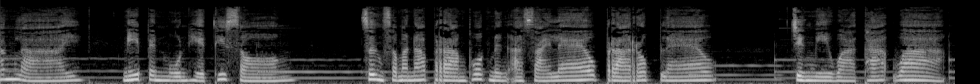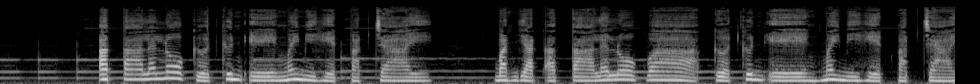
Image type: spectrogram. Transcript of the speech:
ทั้งหลาย นี้เป็นมูลเหตุที่สองซึ่งสมณพราหมณ์พวกหนึ่งอาศัยแล้วปรารบแล้ว จึงมีวาทะว่า อัตตาและโลกเกิดขึ้นเองไม่มีเหตุปัจจัย บัญญัติอัตตาและโลกว่าเกิดขึ้นเองไม่มีเหตุปัจจัย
